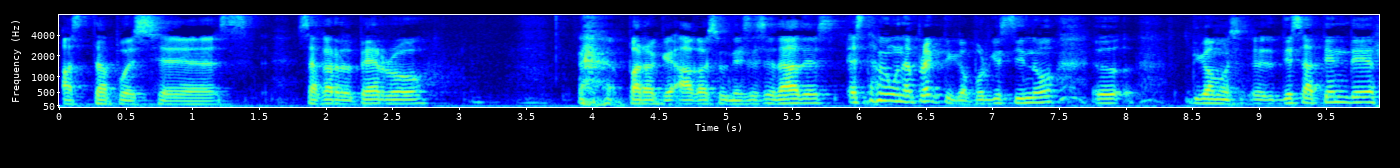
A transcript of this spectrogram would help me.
Hasta pues eh, sacar el perro para que haga sus necesidades, es también una práctica, porque si no, eh, digamos, eh, desatender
